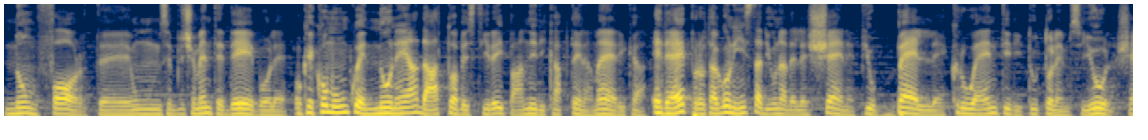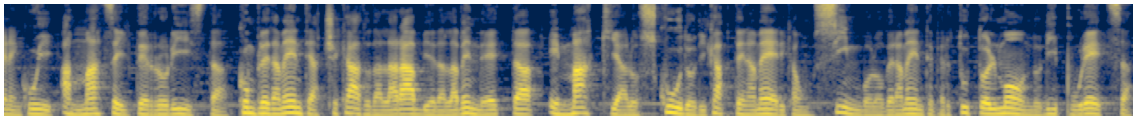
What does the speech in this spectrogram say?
non forte, un, semplicemente debole, o che comunque non è adatto a vestire i panni di Captain America. Ed è protagonista di una delle scene più belle e cruenti di tutto l'MCU, la scena in cui ammazza il terrorista, completamente accecato dalla rabbia e dalla vendetta, e macchia lo scudo di Captain America, un simbolo veramente per tutto il mondo di purezza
